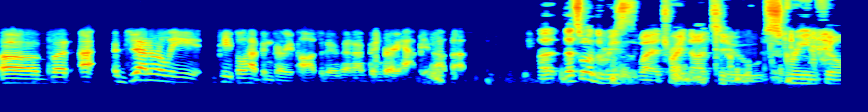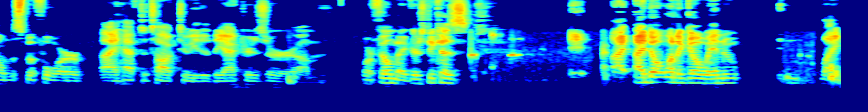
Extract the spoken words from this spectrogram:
Uh, but uh, generally, people have been very positive, and I've been very happy about that. Uh, that's one of the reasons why I try not to screen films before I have to talk to either the actors or um, or filmmakers because it, I I don't want to go in like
